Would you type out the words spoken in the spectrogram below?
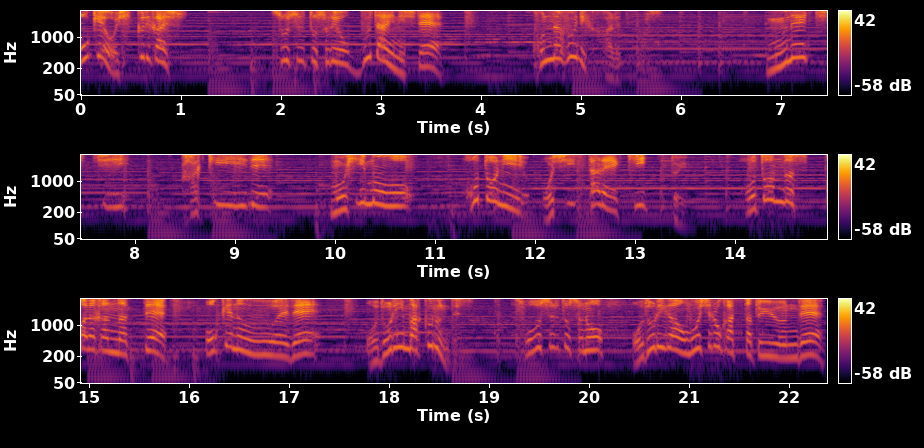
桶をひっくり返す。そうするとそれを舞台にしてこんな風に書かれています。胸乳かきでもひもをほに押したれきほとんどすっぱだかになって桶の上で踊りまくるんです。そうするとその踊りが面白かったというんで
